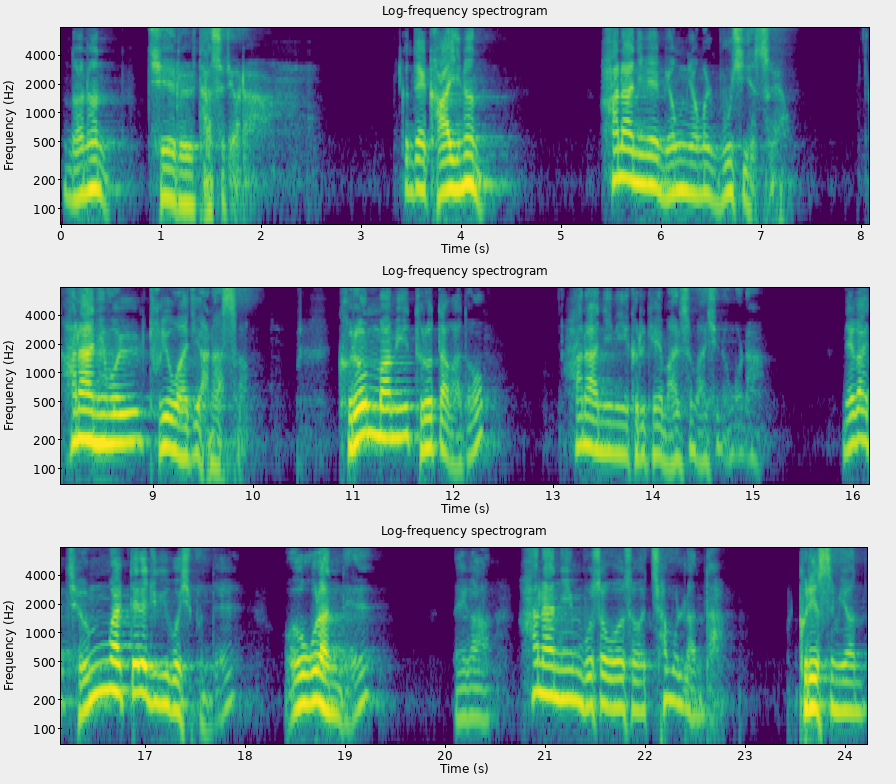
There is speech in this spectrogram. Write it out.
너는 죄를 다스려라. 근데 가인은 하나님의 명령을 무시했어요. 하나님을 두려워하지 않았어. 그런 마음이 들었다가도 하나님이 그렇게 말씀하시는구나. 내가 정말 때려 죽이고 싶은데, 억울한데, 내가 하나님 무서워서 참을란다. 그랬으면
